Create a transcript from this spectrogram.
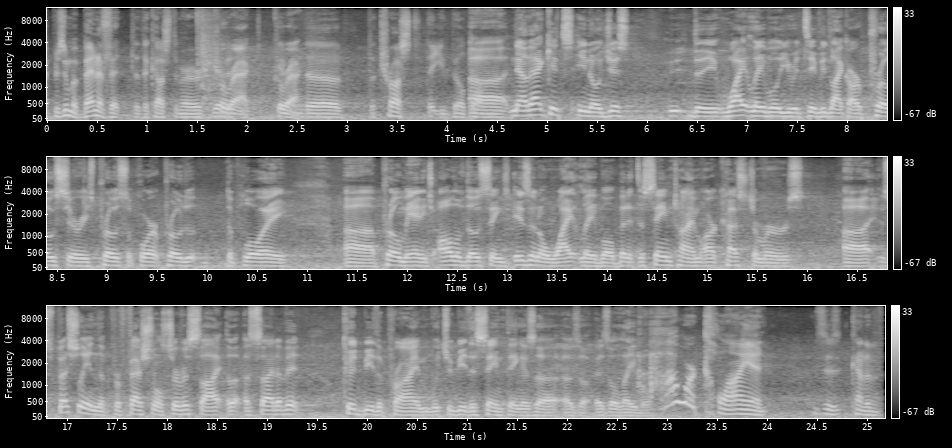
I presume, a benefit to the customer. given- Correct, given correct. The, the trust that you've built up. Uh, now that gets, you know, just the white label you would would like our Pro series, Pro support, Pro de- deploy, uh, Pro manage, all of those things isn't a white label, but at the same time our customers, uh, especially in the professional service side, uh, side of it, could be the prime, which would be the same thing as a, as a, as a label. How are client, this is kind of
